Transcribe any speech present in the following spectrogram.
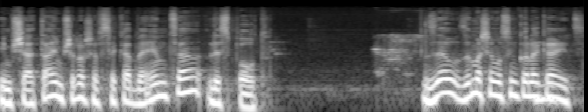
עם שעתיים שלוש הפסקה באמצע לספורט. זהו, זה מה שהם עושים כל הקיץ.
